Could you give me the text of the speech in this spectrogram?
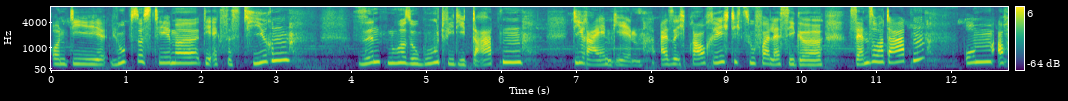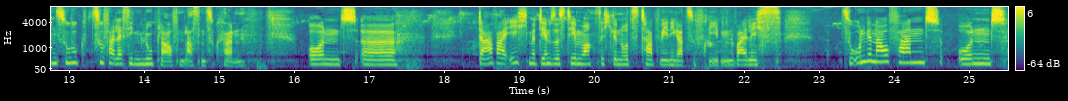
Und die Loop-Systeme, die existieren, sind nur so gut wie die Daten, die reingehen. Also ich brauche richtig zuverlässige Sensordaten, um auch einen zu, zuverlässigen Loop laufen lassen zu können. Und äh, da war ich mit dem System, was ich genutzt habe, weniger zufrieden, weil ich es zu ungenau fand und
